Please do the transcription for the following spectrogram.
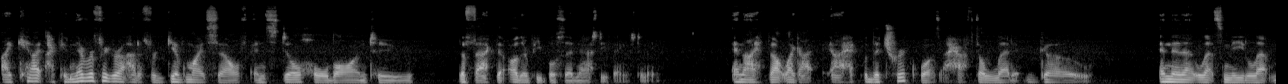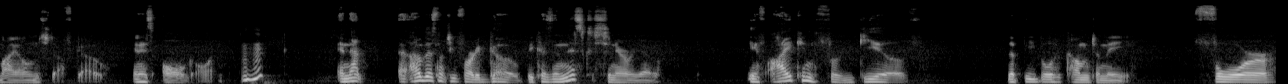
I, can't, I could never figure out how to forgive myself and still hold on to the fact that other people said nasty things to me. And I felt like I, I the trick was I have to let it go. And then that lets me let my own stuff go. And it's all gone. Mhm. And that, I hope that's not too far to go because in this scenario, if I can forgive the people who come to me for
